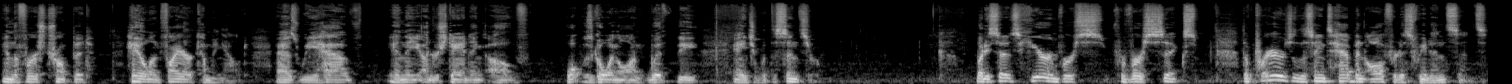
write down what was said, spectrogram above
in the first trumpet hail and fire coming out, as we have in the understanding of what was going on with the angel with the censer. But he says here in verse for verse six, the prayers of the saints have been offered as sweet incense,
